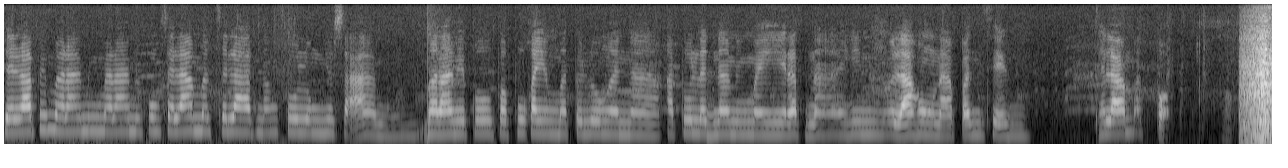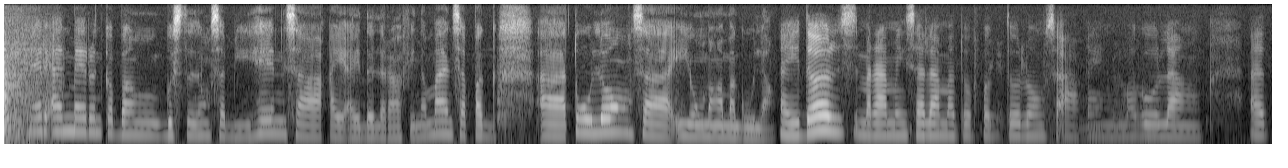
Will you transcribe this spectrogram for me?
Sir Rapi, maraming maraming pong salamat sa lahat ng tulong nyo sa amin. Marami po pa po kayong matulungan na katulad naming mahirap na hin, wala akong napansin. Salamat po. Mary Ann, meron ka bang gusto nang sabihin sa kay Idol Rafi naman sa pagtulong sa iyong mga magulang? Idol, maraming salamat po pagtulong sa aking magulang. At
